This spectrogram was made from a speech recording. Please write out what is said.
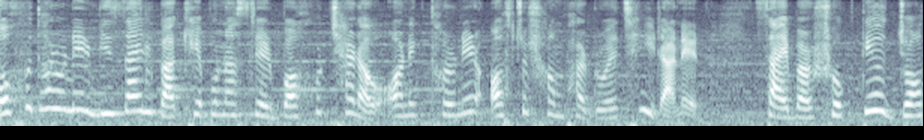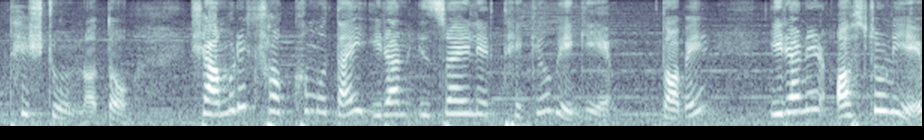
বহু ধরনের মিসাইল বা ক্ষেপণাস্ত্রের বহর ছাড়াও অনেক ধরনের অস্ত্র সম্ভার রয়েছে ইরানের। সাইবার শক্তিও যথেষ্ট উন্নত। সামরিক সক্ষমতায় ইরান ইসরায়েলের থেকেও এগিয়ে। তবে ইরানের অস্ত্র নিয়ে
